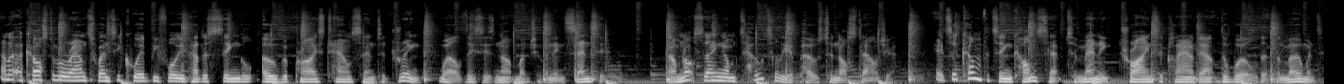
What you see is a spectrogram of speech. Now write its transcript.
and at a cost of around 20 quid before you've had a single overpriced town centre drink, well, this is not much of an incentive. Now, I'm not saying I'm totally opposed to nostalgia, it's a comforting concept to many trying to cloud out the world at the moment.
